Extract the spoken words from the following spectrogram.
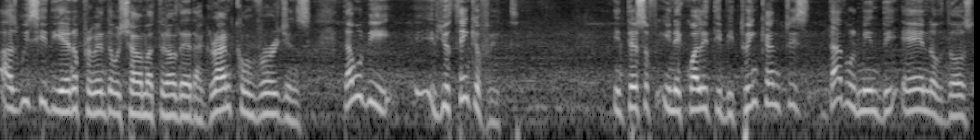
as we see the end of preventable child maternal death, a grand convergence, that would be, if you think of it, in terms of inequality between countries, that would mean the end of those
